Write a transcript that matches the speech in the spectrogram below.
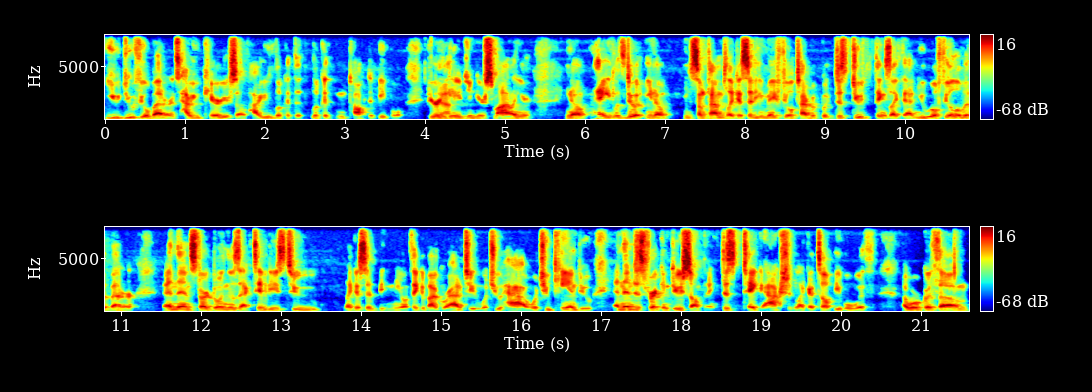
you do feel better. It's how you carry yourself, how you look at the look at and talk to people. If you're yeah. engaging, you're smiling, you're, you know, hey, let's do it. You know, sometimes, like I said, you may feel tired, but just do things like that, and you will feel a little bit better. And then start doing those activities to like I said, you know, think about gratitude, what you have, what you can do, and then just freaking do something. Just take action. Like I tell people with, I work with um,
